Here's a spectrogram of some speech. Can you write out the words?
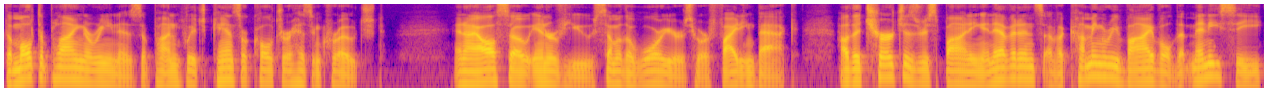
the multiplying arenas upon which cancel culture has encroached and I also interview some of the warriors who are fighting back, how the church is responding, and evidence of a coming revival that many see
